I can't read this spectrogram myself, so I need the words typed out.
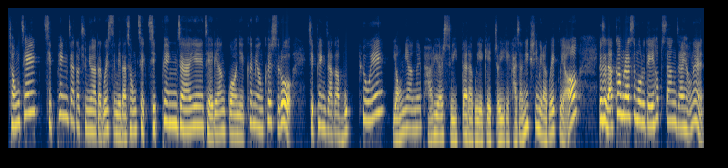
정책 집행자가 중요하다고 했습니다. 정책 집행자의 재량권이 크면 클수록 집행자가 목표에 영향을 발휘할 수 있다라고 얘기했죠. 이게 가장 핵심이라고 했고요. 그래서 나카무라 스모르드의 협상자형은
